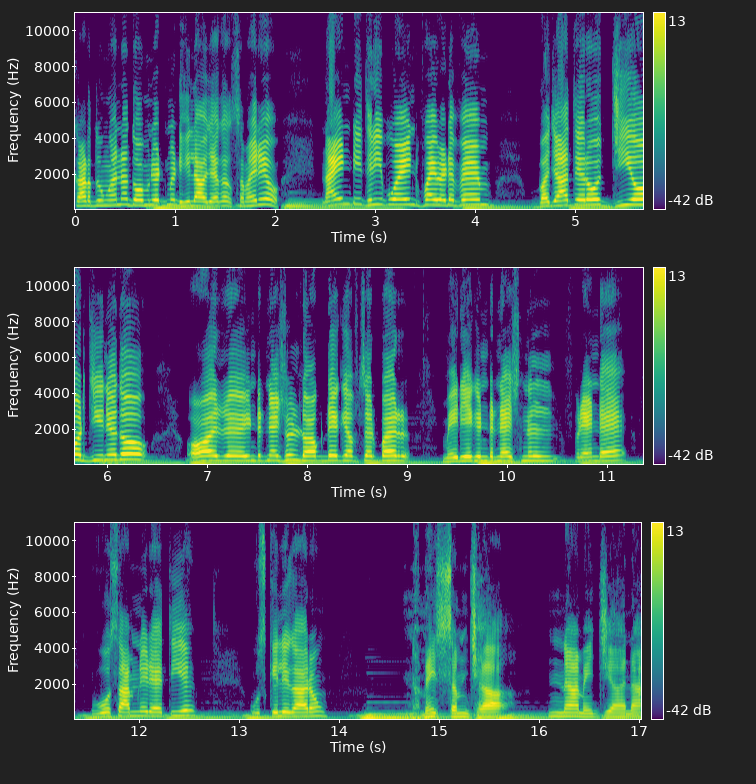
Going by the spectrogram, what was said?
कर दूँगा ना, दो मिनट में ढीला हो जाएगा, समझ रहे हो? 93.5 रेड एफएम बजाते रहो, जियो और जीने दो। और इंटरनेशनल डॉग डे के अवसर पर मेरी एक इंटरनेशनल फ्रेंड है, वो सामने रहती है, उसके लिए गा रहा हूँ। न मैं समझा, ना मैं जाना,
